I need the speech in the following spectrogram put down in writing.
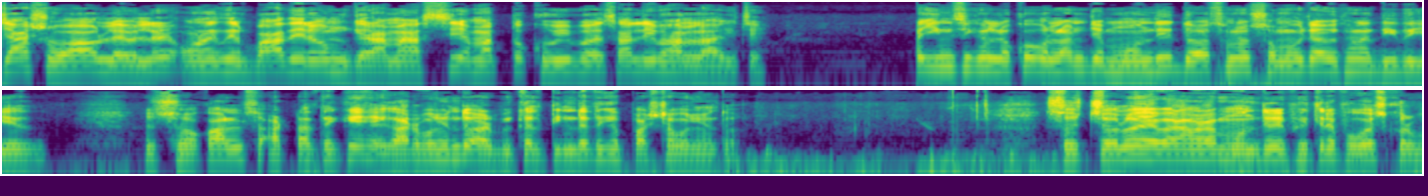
যা সোয়াও লেভেলের অনেকদিন বাদ এরকম গ্রামে আসছি, আমার তো খুবই বিশালই ভালো লাগছে। একটা জিনিস এখানে লক্ষ্য করলাম যে মন্দির দর্শনের সময়টাও এখানে দিয়ে দিয়েছে। সকাল আটটা থেকে এগারো পর্যন্ত আর বিকাল তিনটা থেকে পাঁচটা পর্যন্ত। সো চলো এবার আমরা মন্দিরের ভিতরে প্রবেশ করব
